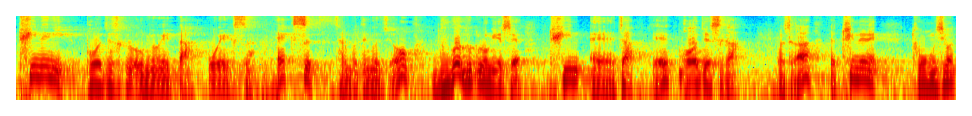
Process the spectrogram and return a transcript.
튀는이 걸 응용했다. OX. X 잘못된 거죠. 누가 누굴 응용했어요? 튀, 에, 자, 예, 버제스가. 버제스가 튀는의 동심원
